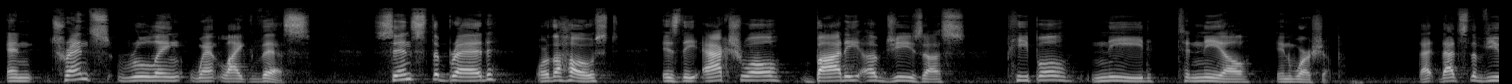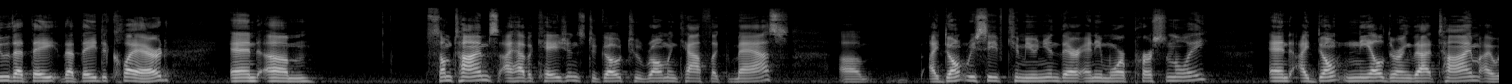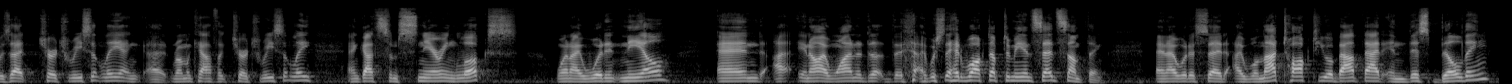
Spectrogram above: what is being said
And Trent's ruling went like this Since the bread or the host is the actual body of Jesus, people need to kneel in worship. That, that's the view that they, that they declared. And um, Sometimes I have occasions to go to Roman Catholic Mass. Um, I don't receive communion there anymore personally, and I don't kneel during that time. I was at church recently, and at Roman Catholic Church recently, and got some sneering looks when I wouldn't kneel. And I, you know, I wanted to. I wish they had walked up to me and said something, and I would have said, "I will not talk to you about that in this building,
